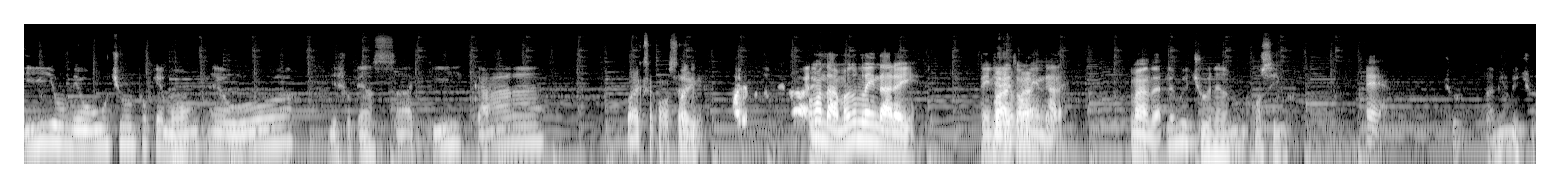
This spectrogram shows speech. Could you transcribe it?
E o meu último Pokémon é o. Deixa eu pensar aqui, cara. Vai que você consegue. Vou mandar, manda um lendário aí. Tem Vai, direito a um vai. lendário. Manda. É o Mewtwo, né? Eu não consigo. É. Mewtwo. Pra mim é o Mewtwo.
